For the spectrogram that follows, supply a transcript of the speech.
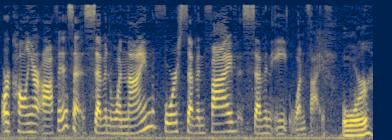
or calling our office at 719-475-7815. Or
